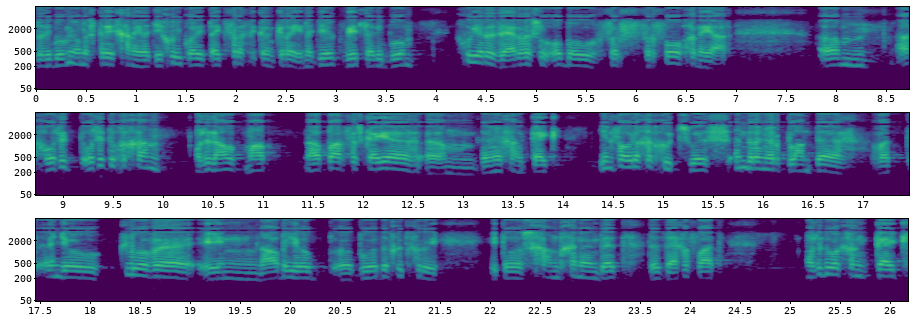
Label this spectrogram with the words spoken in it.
dat die boom nie onder stres gaan nie dat jy goeie kwaliteit vrugte kan kry en dat jy ook weet dat die boom goeie reserve sal opbou vir vir volgende jaar. Ehm um, ag ons het ons het toe gegaan ons het nou maar na 'n paar verskeie ehm um, dinge gaan kyk eenvoudige goed soos indringerplante wat in jou klowe en naby jou uh, boorde goed groei het ons gaan begin en dit dit weggevat. Ons het ook gaan kyk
